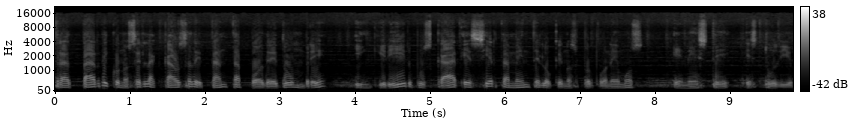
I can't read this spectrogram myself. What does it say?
tratar de conocer la causa de tanta podredumbre, inquirir, buscar, es ciertamente lo que nos proponemos en este estudio.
